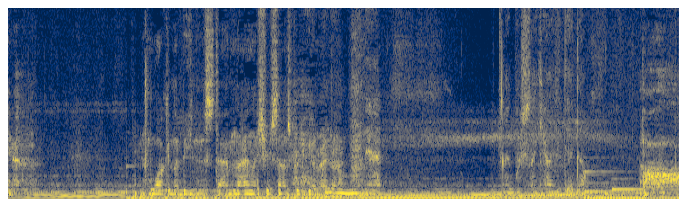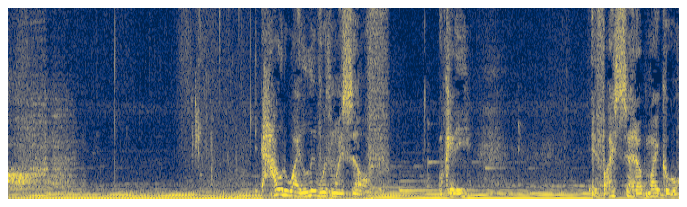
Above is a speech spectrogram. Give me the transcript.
Yeah. Walking the beat in Staten Island sure sounds pretty good right now. I wish like how you did, though. Oh. How do I live with myself? Okay? If I set up Michael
